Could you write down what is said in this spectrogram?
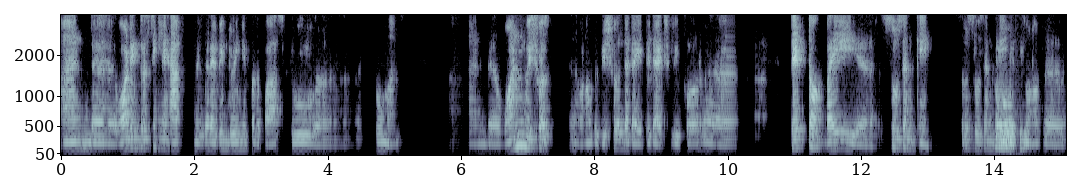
And uh, what interestingly happened is that I've been doing it for the past two uh, two months. And uh, one visual, one of the visual that I did actually for TED Talk by Susan Cain. So Susan Cain is one of the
